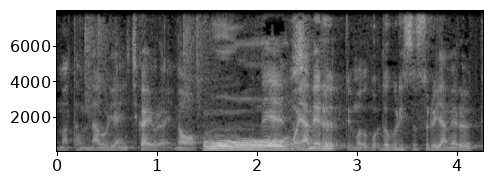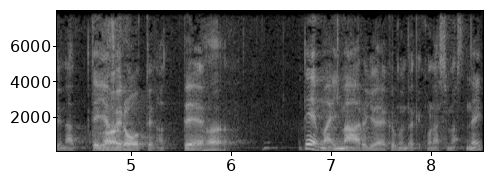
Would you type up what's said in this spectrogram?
まあ、多分殴り合いに近いぐらいの。いおおでもう辞めるってもう独立する辞めるってなってはい辞めろってなって、はで、まあ、今ある予約分だけこなしますねっ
